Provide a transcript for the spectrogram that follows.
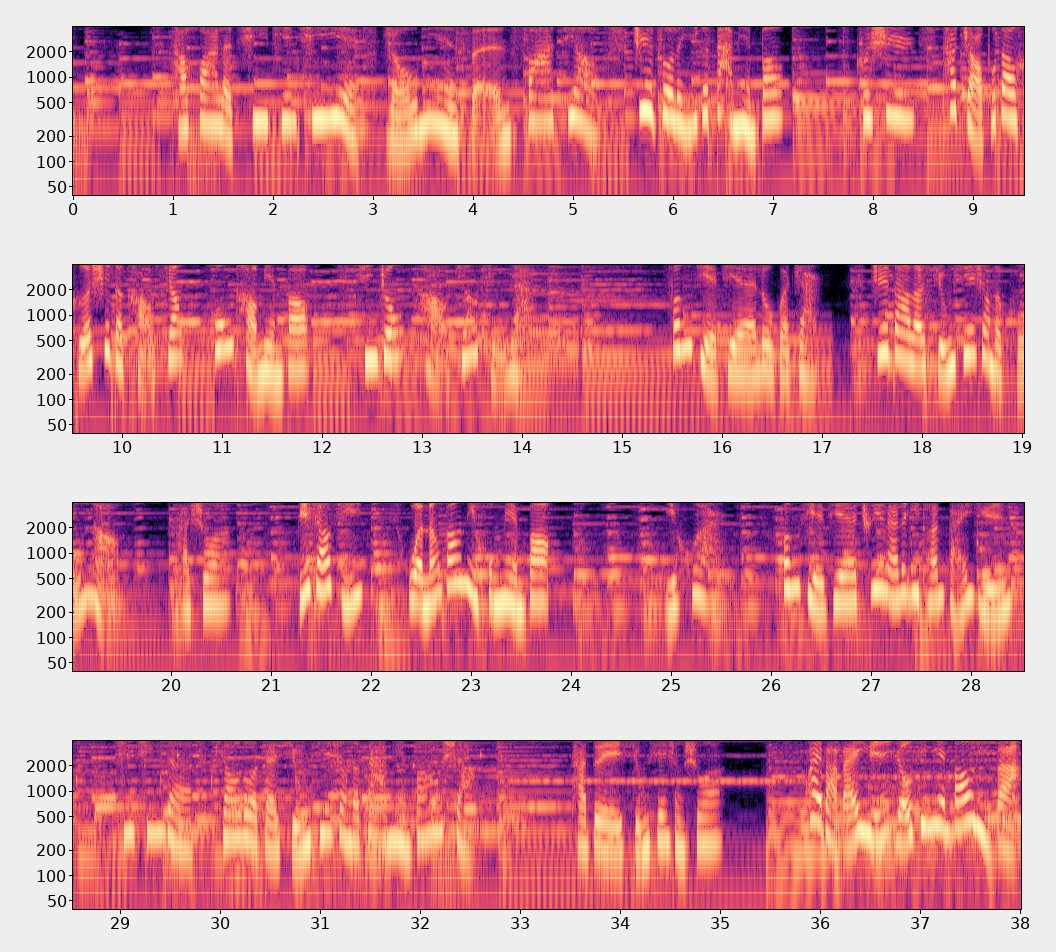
他花了七天七夜揉面粉、发酵，制作了一个大面包。可是他找不到合适的烤箱烘烤面包，心中好焦急呀。风姐姐路过这儿，知道了熊先生的苦恼，她说。别着急，我能帮你烘面包。一会儿，风姐姐吹来了一团白云，轻轻地飘落在熊先生的大面包上。她对熊先生说：“快把白云揉进面包里吧。”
